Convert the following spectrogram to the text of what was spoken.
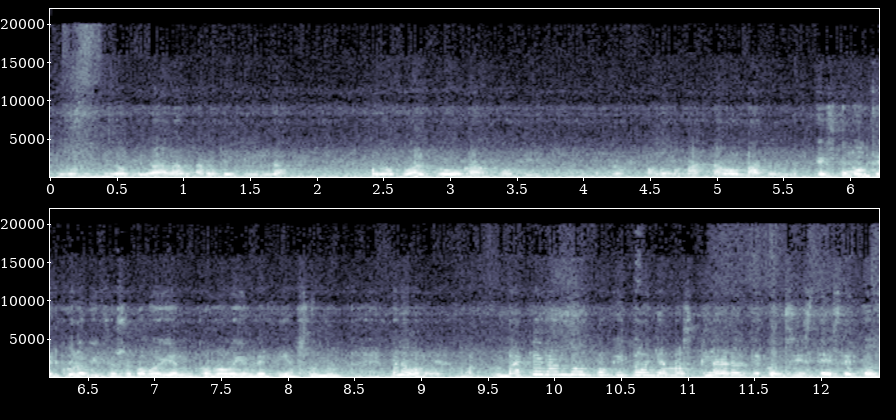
sino que se obligada a repetirla, con lo cual provoca un Es como un círculo vicioso, como bien, como bien decías. Ujú. Bueno, va quedando un poquito ya más claro en qué consiste este TOC.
